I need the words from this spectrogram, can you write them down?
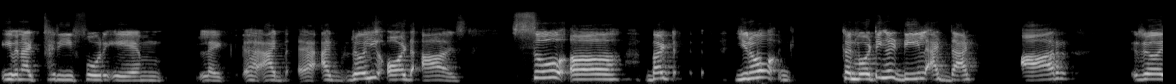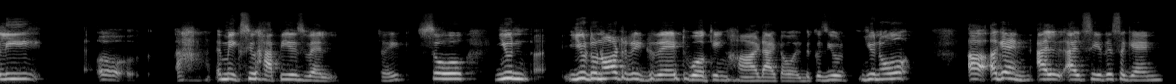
even at 3 4 a.m like uh, at, at really odd hours. So uh, but you know converting a deal at that hour really uh, it makes you happy as well right so you you do not regret working hard at all because you you know uh, again i'll i'll say this again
